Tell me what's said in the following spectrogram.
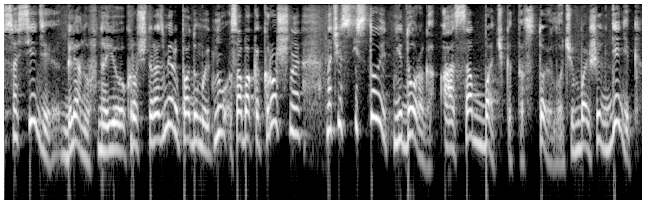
соседи, глянув на ее крошечные размеры, подумают, ну, собака крошечная, значит, и стоит недорого. А собачка-то стоила очень больших денег.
